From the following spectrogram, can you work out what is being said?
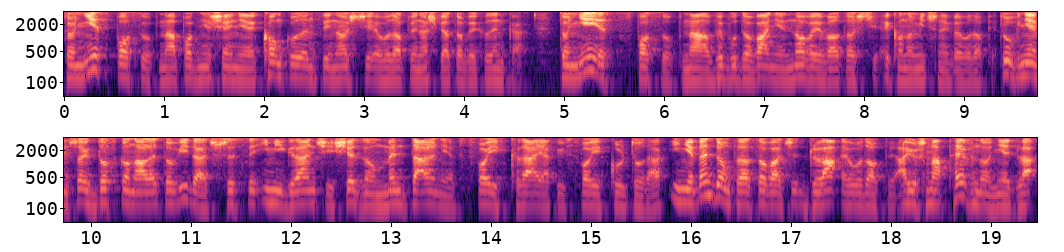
to nie sposób na podniesienie konkurencyjności Europy na światowych rynkach. To nie jest sposób na wybudowanie nowej wartości ekonomicznej w Europie. Tu w Niemczech doskonale to widać. Wszyscy imigranci siedzą mentalnie w swoich krajach i w swoich kulturach i nie będą pracować dla Europy, a już na pewno nie dla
